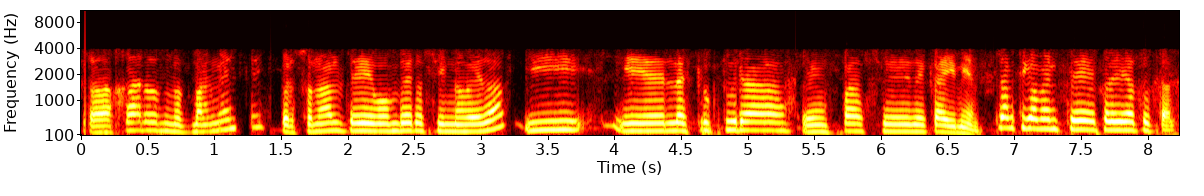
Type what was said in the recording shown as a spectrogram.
trabajaron normalmente, personal de bomberos sin novedad y, y la estructura en fase de caimiento. Prácticamente pérdida total.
